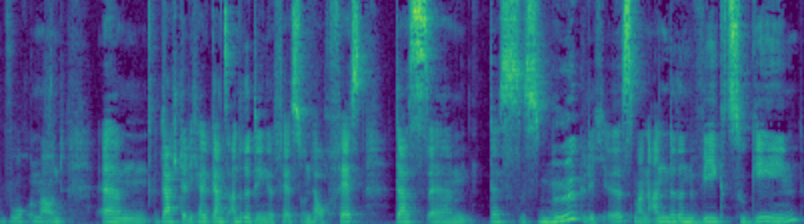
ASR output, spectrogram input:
wo auch immer. Und ähm, da stelle ich halt ganz andere Dinge fest und auch fest, dass, ähm, dass es möglich ist, mal einen anderen Weg zu gehen.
